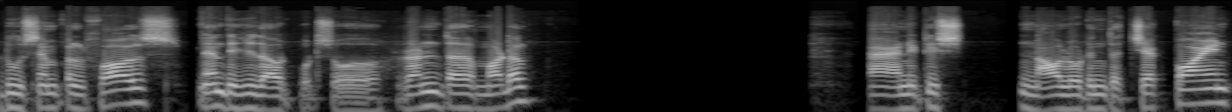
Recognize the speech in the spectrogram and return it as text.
do sample false and this is the output. So run the model. And it is now loading the checkpoint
